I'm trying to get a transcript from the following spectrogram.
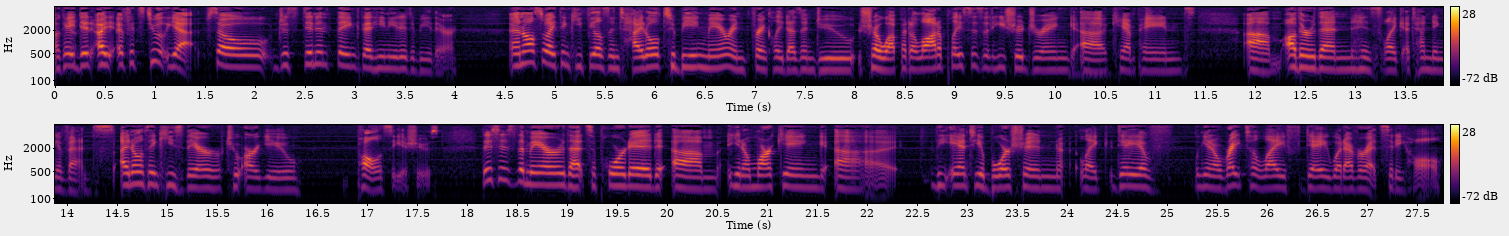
Okay, did I, if it's two? Yeah. So just didn't think that he needed to be there. And also, I think he feels entitled to being mayor, and frankly, doesn't do show up at a lot of places that he should during uh, campaigns, um, other than his like attending events. I don't think he's there to argue policy issues. This is the mayor that supported, um, you know, marking uh, the anti-abortion like day of, you know, right to life day, whatever, at City Hall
